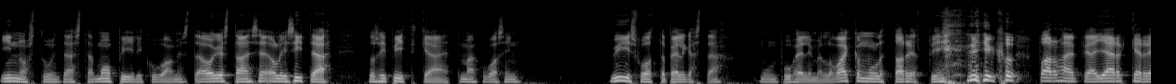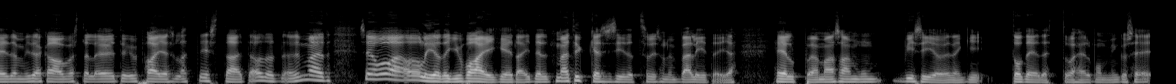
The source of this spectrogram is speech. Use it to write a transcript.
innostuin tästä mobiilikuvaamisesta. Oikeastaan se oli sitä tosi pitkään, että mä kuvasin viisi vuotta pelkästään mun puhelimella, vaikka mulle tarjottiin niinku parhaimpia järkkäreitä, mitä kaupasta löytyy, Fajasilla testaa, että otat, mä, se oli jotenkin vaikeaa itselle, mä tykkäsin siitä, että se oli semmoinen välitön ja helppo, ja mä sain mun visio jotenkin toteutettua helpommin, kun se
